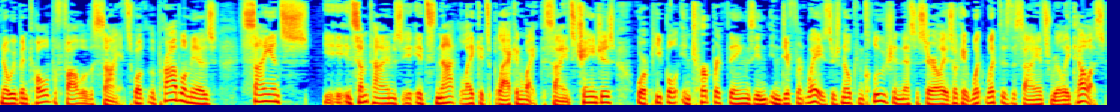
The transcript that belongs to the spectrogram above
you know, we've been told to follow the science. Well, the problem is science it, sometimes it's not like it's black and white. The science changes, or people interpret things in, in different ways. There's no conclusion necessarily as okay, what what does the science really tell us?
